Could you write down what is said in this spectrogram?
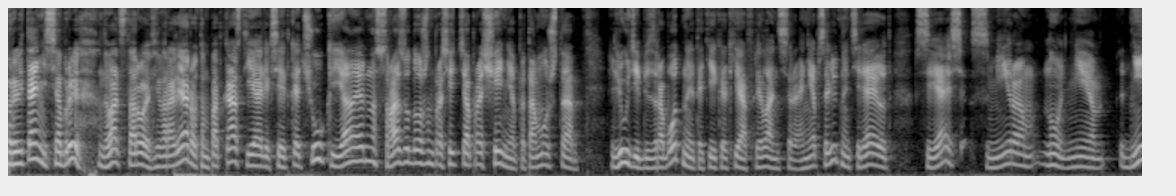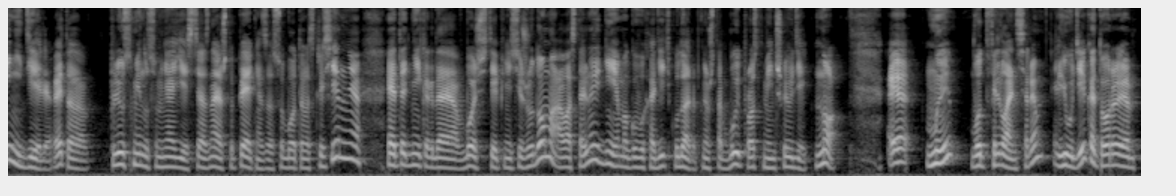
Провитание, сябры, 22 февраля, Ротом подкаст, я Алексей Ткачук. Я, наверное, сразу должен просить тебя прощения, потому что люди безработные, такие как я, фрилансеры, они абсолютно теряют связь с миром, ну, не дней недели, это плюс-минус у меня есть. Я знаю, что пятница, суббота, воскресенье – это дни, когда я в большей степени сижу дома, а в остальные дни я могу выходить куда-то, потому что будет просто меньше людей. Но э, мы, вот фрилансеры, люди, которые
